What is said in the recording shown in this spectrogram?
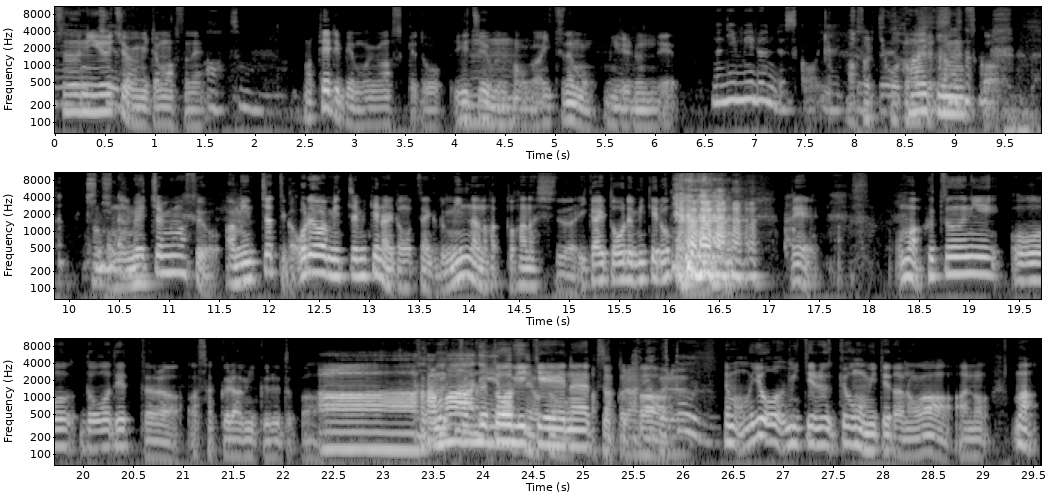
通に YouTube 見ててますね、あそうなんだまあ、テレビも見ますけど YouTube の方がいつでも見れるんで。何見るんですか？YouTube あそれ聞こうと思っ最てた。近ですか？なんか気になる。もうめっちゃ見ますよ。あめっちゃっていうか俺はめっちゃ見てないと思ってたんやけどみんなのと話してたら意外と俺見てる方。でまあ普通に王道で言ったら朝倉未来とか。あー格たまに格闘技系のやつと朝か。倉未来闘技でもよう見てる今日も見てたのはあのまあ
